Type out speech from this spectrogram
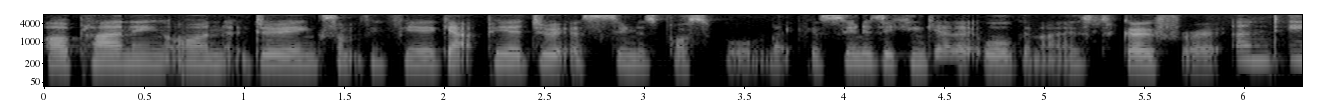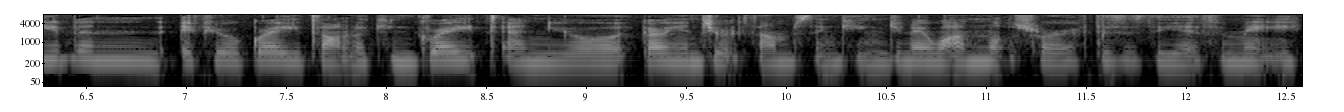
are planning on doing something for your gap year, do it as soon as possible. Like as soon as you can get it organized, go for it. And even if your grades aren't looking great and you're going into your exams thinking, do you know what, I'm not sure if this is the year for me,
